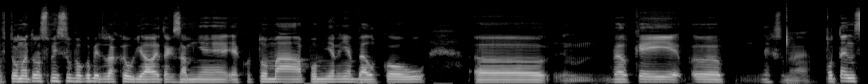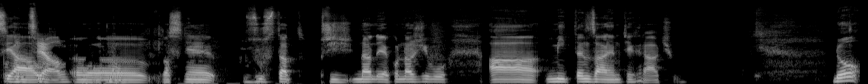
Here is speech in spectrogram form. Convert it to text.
V tomhle smyslu, pokud by to takhle udělali, tak za mě jako to má poměrně velkou uh, velký uh, jak se jmenuje, potenciál, potenciál. Uh, vlastně zůstat při, na, jako naživu a mít ten zájem těch hráčů. No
